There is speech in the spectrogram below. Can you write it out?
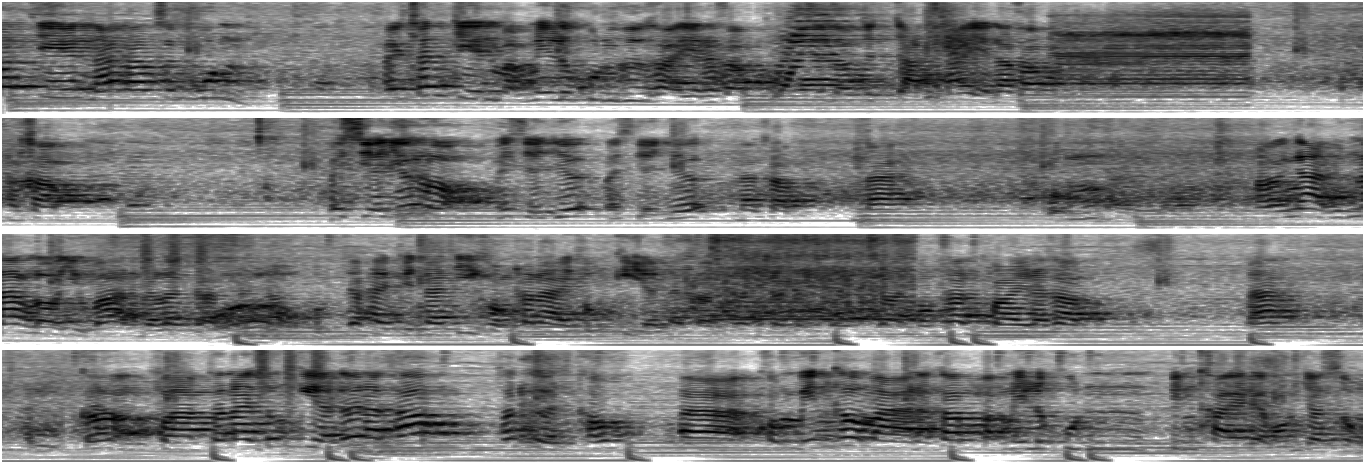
ชัดเจนนะนามสกุลให้ชัดเจนแบบนี้ละคุณคือใครนะครับ เราจะจัดให้นะครับนะครับ ไม่เสียเยอะหรอกไม่เสียเยอะไม่เสียเยอะนะครับนะผมเอาง่ายผมนั่งรออยู่บ้านก็แล้วกันผมจะให้เป็นหน้าที่ของทนายสมเกียรตินะครับท่านจะดำเนินการของท่านไปนะครับนะก็ฝากทนายสมเกียรติด้วยนะครับ ถ้าเกิดเขาอ่าคอมเมนต์เข้ามานะครับบักในละคุณเป็นใครเดี๋ยวผมจะส่ง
